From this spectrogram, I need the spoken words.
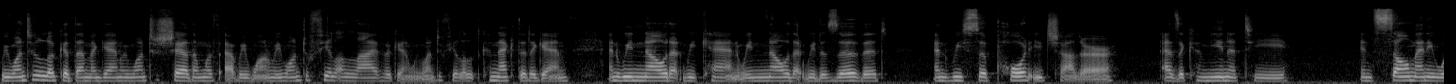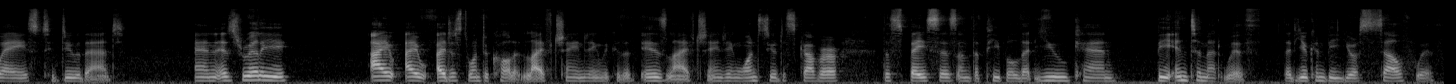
We want to look at them again. We want to share them with everyone. We want to feel alive again. We want to feel connected again. And we know that we can. We know that we deserve it. And we support each other as a community in so many ways to do that. And it's really, I, I, I just want to call it life changing because it is life changing once you discover the spaces and the people that you can be intimate with, that you can be yourself with.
